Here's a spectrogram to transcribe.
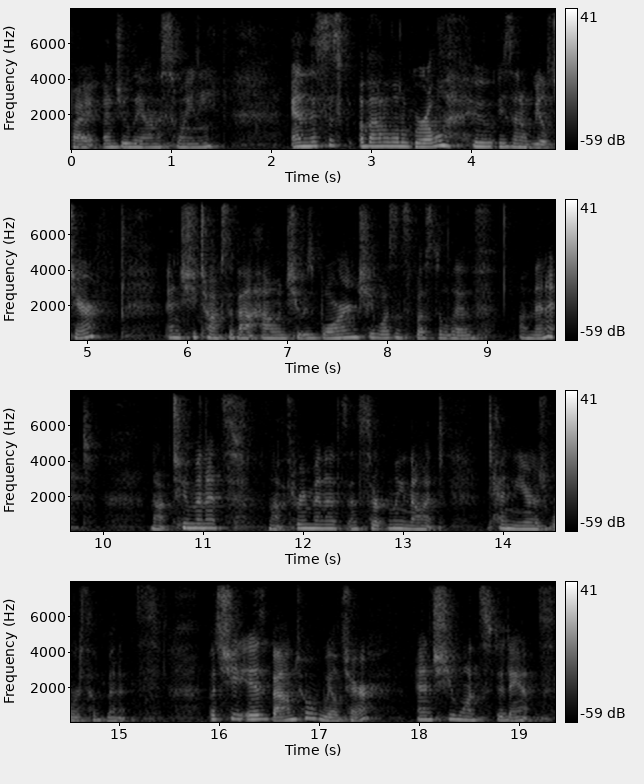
by uh, Julianna Swaney. And this is about a little girl who is in a wheelchair, and she talks about how when she was born, she wasn't supposed to live a minute, not two minutes, not three minutes, and certainly not 10 years worth of minutes. But she is bound to a wheelchair, and she wants to dance.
